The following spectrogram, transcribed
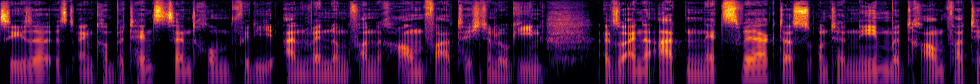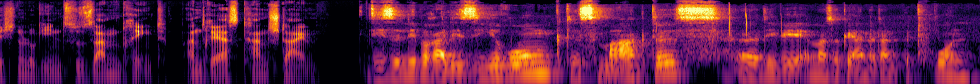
CESA ist ein Kompetenzzentrum für die Anwendung von Raumfahrttechnologien, also eine Art Netzwerk, das Unternehmen mit Raumfahrttechnologien zusammenbringt. Andreas Kannstein. Diese Liberalisierung des Marktes, äh, die wir immer so gerne dann betonen,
